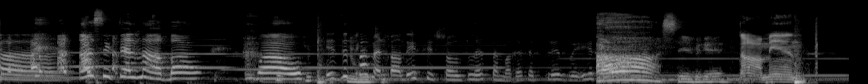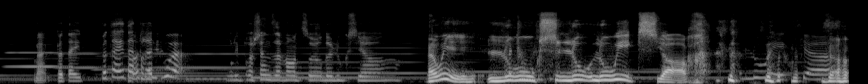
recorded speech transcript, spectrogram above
Ah. Ah, c'est tellement bon! Wow! N'hésite pas à me demander ces choses-là, ça m'aurait fait plaisir. Ah, c'est vrai. Ah, man! Ben, peut-être, peut-être après, fois. pour les prochaines aventures de Luxior. Ben oui, Lou, Lou, Louis Xior. Louis, tiens.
